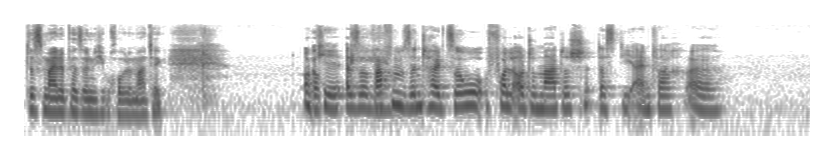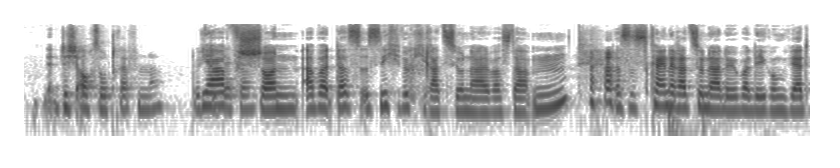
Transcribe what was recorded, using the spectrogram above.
Das ist meine persönliche Problematik. Okay, also Okay. Waffen sind halt so vollautomatisch, dass die einfach äh, dich auch so treffen, ne? Durch ja, schon, aber das ist nicht wirklich rational, was da. Hm? Das ist keine rationale Überlegung wert.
